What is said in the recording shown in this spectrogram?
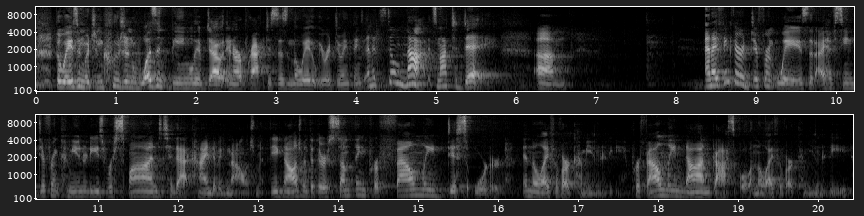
the ways in which inclusion wasn't being lived out in our practices and the way that we were doing things, and it's still not. It's not today. Um, and I think there are different ways that I have seen different communities respond to that kind of acknowledgement the acknowledgement that there is something profoundly disordered in the life of our community, profoundly non gospel in the life of our community.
